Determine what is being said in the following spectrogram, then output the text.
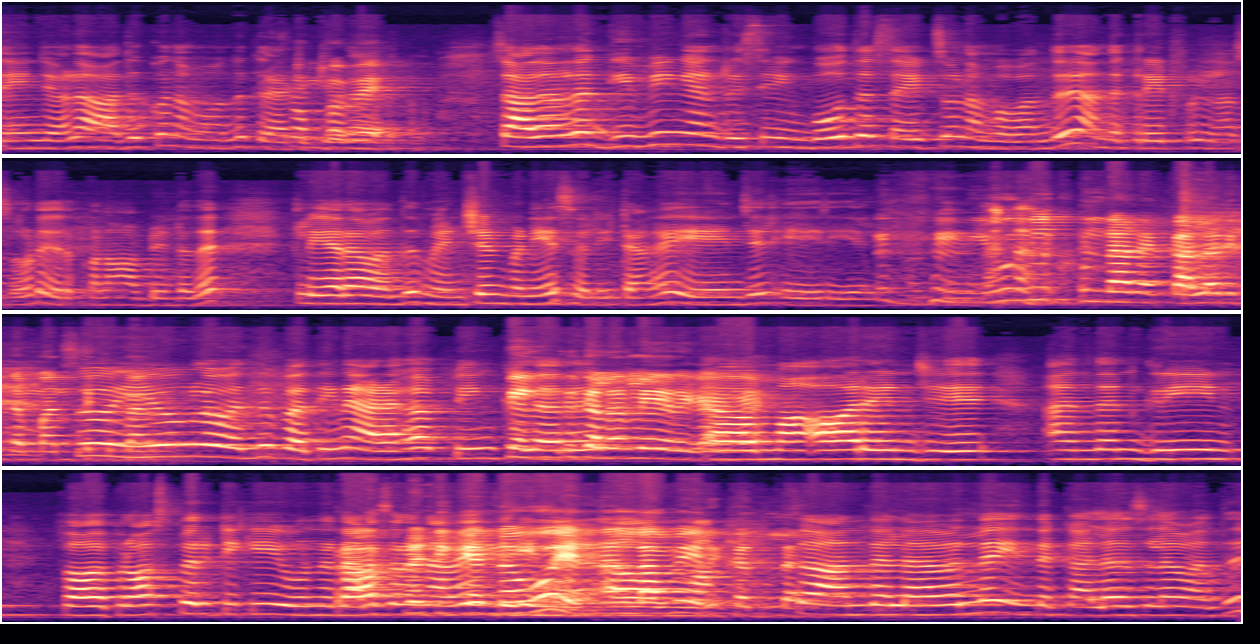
செஞ்சாலோ அதுக்கும் நம்ம வந்து கிராட்டிடியூடாக இருக்கணும். ஸோ அதனால தான் giving and receiving both the சைட்ஸும் நம்ம வந்து அந்த கிரேட்ஃபுல்னஸோட இருக்கணும் அப்படின்றத கிளியராக வந்து மென்ஷன் பண்ணியே சொல்லிட்டாங்க ஏஞ்சல் ஏரியல். இவங்களுக்கு உண்டான கலர் இந்த மந்த் ஸோ இவங்களும் வந்து பார்த்தீங்கன்னா அழகா பிங்க் கலர் கலர்லயே இருக்காங்க. ஆமா ஆரஞ்சு அண்ட் தென் கிரீன் ப்ராஸ்பெரிட்டிக்கு ஒன்று. ஸோ அந்த லெவலில் இந்த கலர்ஸ்லாம் வந்து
